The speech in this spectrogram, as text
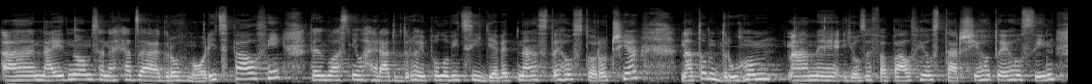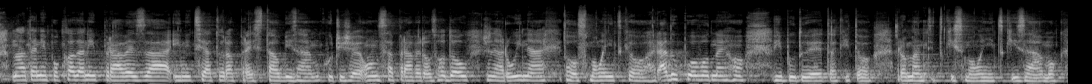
A na jednom sa nachádza grof Moritz Palfi. Ten vlastnil hrad v druhej polovici 19. storočia. Na tom druhom máme Jozefa Palfiho staršieho, to je jeho syn. No a ten je pokladaný práve za iniciátora prestavby zámku. Čiže on sa práve rozhodol, že na ruinách toho smolenického hradu pôvodného vybuduje takýto romantický smolenický zámok.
